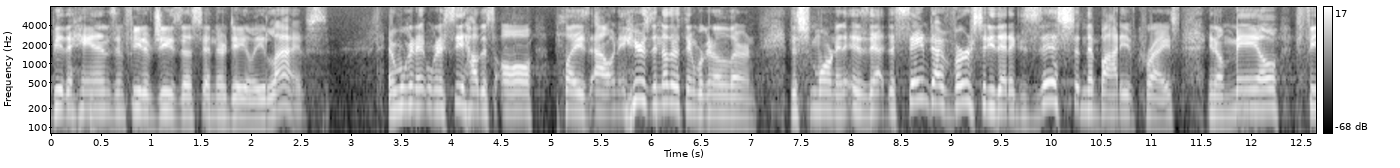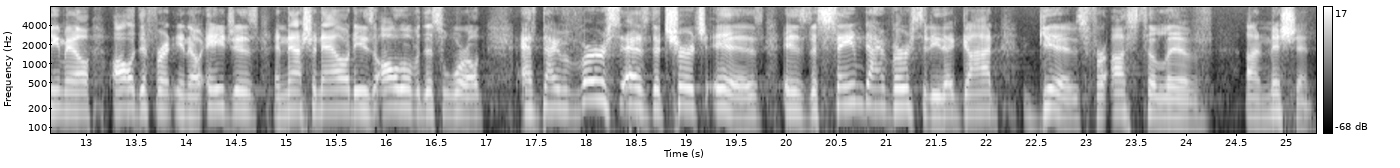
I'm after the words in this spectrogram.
be the hands and feet of Jesus in their daily lives. And we're going we're gonna see how this all plays out. And here's another thing we're going to learn this morning is that the same diversity that exists in the body of Christ, you know, male, female, all different, you know, ages and nationalities all over this world, as diverse as the church is, is the same diversity that God gives for us to live on mission.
